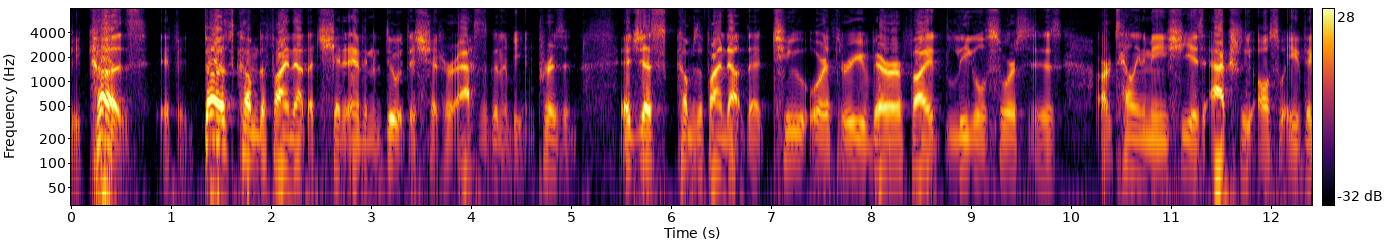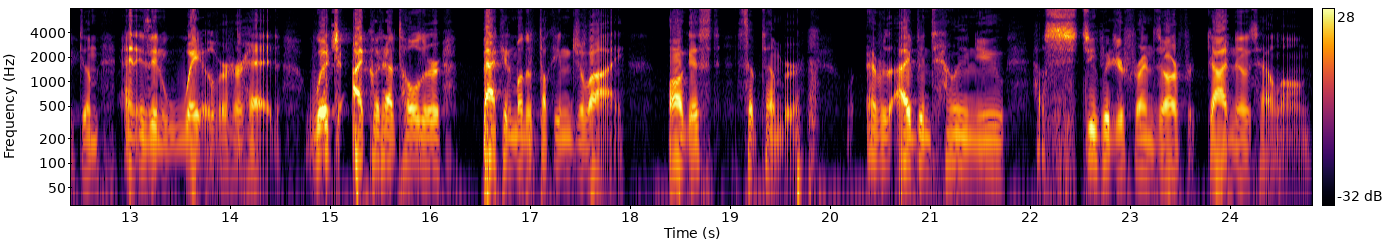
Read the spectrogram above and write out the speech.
Because if it does come to find out that she had anything to do with this shit, her ass is going to be in prison. It just comes to find out that two or three verified legal sources are telling me she is actually also a victim and is in way over her head, which I could have told her back in motherfucking July. August, September. Whatever I've been telling you how stupid your friends are for God knows how long.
